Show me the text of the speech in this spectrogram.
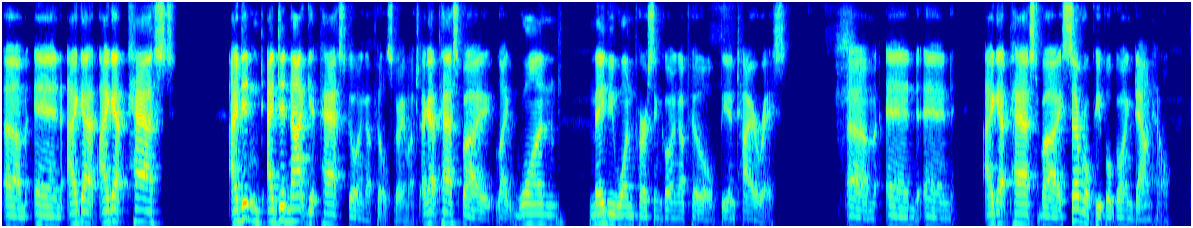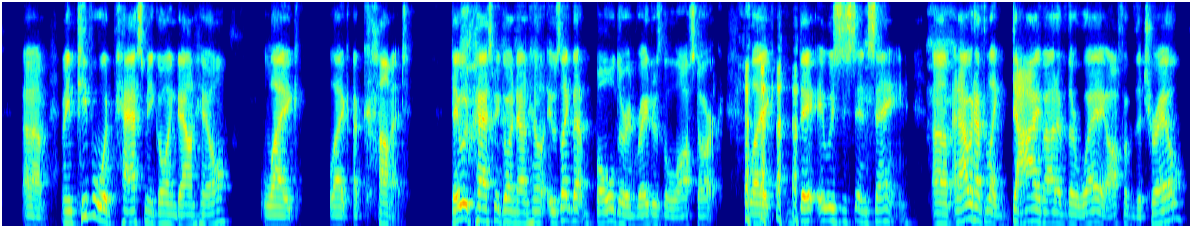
Um and i got i got past I didn't I did not get past going up hills very much. I got passed by like one maybe one person going uphill the entire race. Um, and and I got passed by several people going downhill. Um, I mean, people would pass me going downhill like like a comet. They would pass me going downhill. It was like that boulder in Raiders of the Lost Ark. Like they, it was just insane. Um, and I would have to like dive out of their way off of the trail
